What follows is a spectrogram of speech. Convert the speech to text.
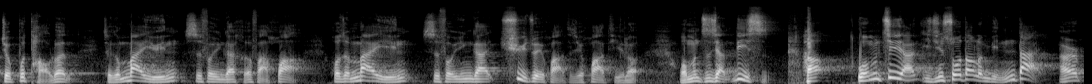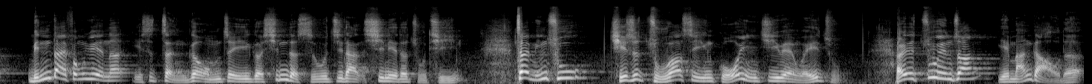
就不讨论这个卖淫是否应该合法化，或者卖淫是否应该去罪化这些话题了。我们只讲历史。好，我们既然已经说到了明代，而明代风月呢，也是整个我们这一个新的食物忌惮系列的主题。在明初，其实主要是以国营妓院为主，而且朱元璋也蛮搞的。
